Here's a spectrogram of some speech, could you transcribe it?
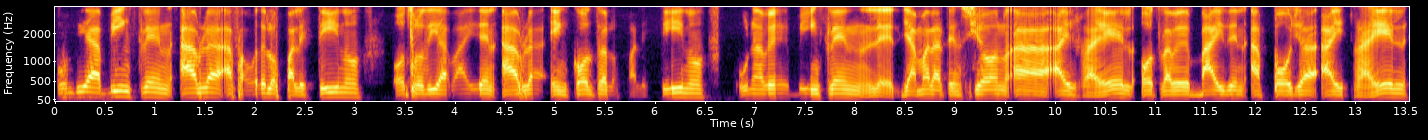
Un día Binklen habla a favor de los palestinos, otro día Biden habla en contra de los palestinos, una vez Binklen le llama la atención a, Israel, otra vez Biden apoya a Israel,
